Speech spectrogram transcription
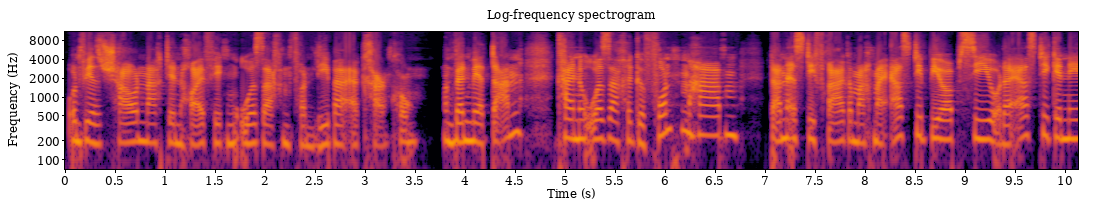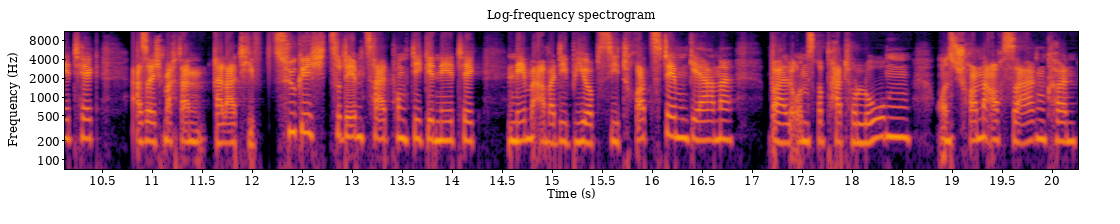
und wir schauen nach den häufigen Ursachen von Lebererkrankungen. Und wenn wir dann keine Ursache gefunden haben, dann ist die Frage, machen wir erst die Biopsie oder erst die Genetik. Also ich mache dann relativ zügig zu dem Zeitpunkt die Genetik, nehme aber die Biopsie trotzdem gerne, weil unsere Pathologen uns schon auch sagen können,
